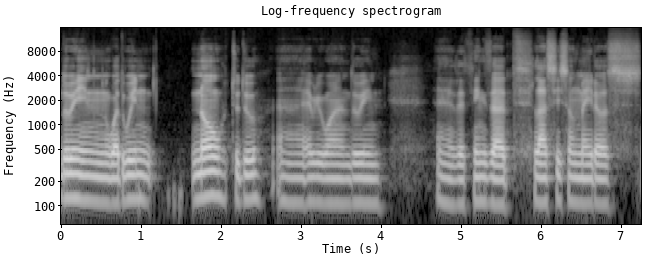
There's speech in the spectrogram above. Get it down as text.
doing what we know to do. Uh, everyone doing uh, the things that last season made us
